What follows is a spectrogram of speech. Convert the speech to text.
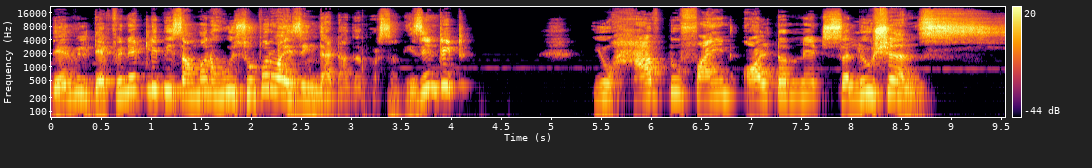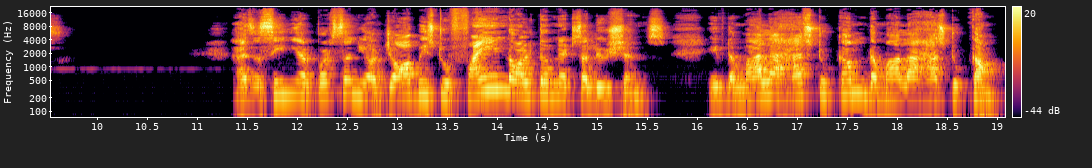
there will definitely be someone who is supervising that other person, isn't it? You have to find alternate solutions. As a senior person, your job is to find alternate solutions. If the mala has to come, the mala has to come.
